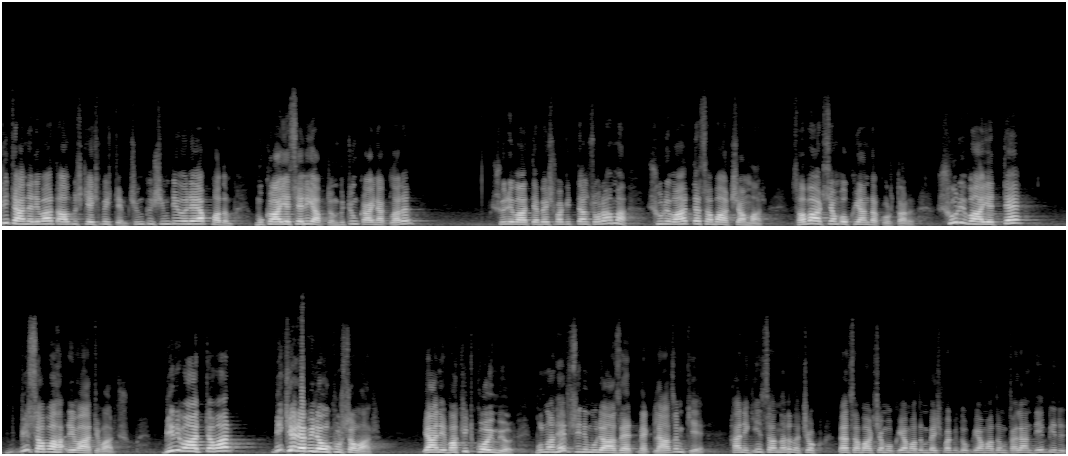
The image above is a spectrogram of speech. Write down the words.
bir tane rivayet almış geçmiştim. Çünkü şimdi öyle yapmadım. Mukayeseli yaptım bütün kaynakları. Şu rivayette beş vakitten sonra ama şu rivayette sabah akşam var. Sabah akşam okuyan da kurtarır. Şu rivayette bir sabah rivayeti var. Bir rivayette var, bir kere bile okursa var. Yani vakit koymuyor. Bunların hepsini mülaza etmek lazım ki hani insanlara da çok ben sabah akşam okuyamadım, beş vakit okuyamadım falan diye bir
